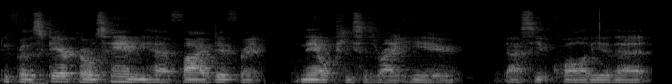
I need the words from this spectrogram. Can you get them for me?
And for the Scarecrow's hand, we have five different nail pieces right here. Gotta see the quality of that.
